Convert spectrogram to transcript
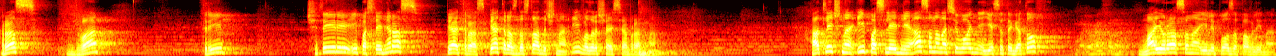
Раз, два, три, четыре и последний раз пять раз. Пять раз достаточно и возвращайся обратно. Отлично. И последняя асана на сегодня, если ты готов. Майорасана. Маюрасана или поза павлина.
